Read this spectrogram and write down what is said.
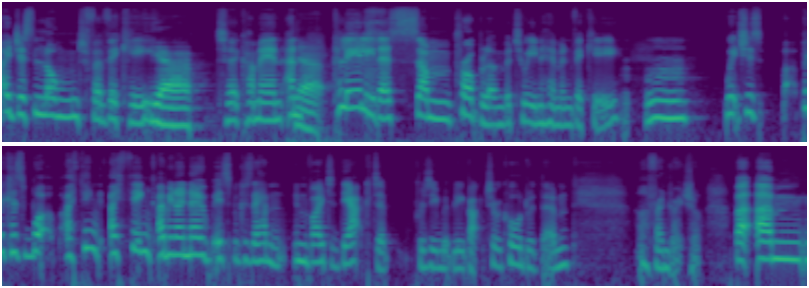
I just longed for Vicky Yeah. to come in, and Yeah. clearly there's some problem between him and Vicky, Mm. Which is because what I think. I think. I mean, I know it's because they hadn't invited the actor presumably back to record with them, our friend Rachel. But um,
